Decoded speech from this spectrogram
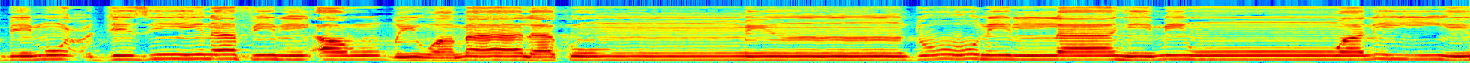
بمعجزين في الأرض وما لكم من دون الله من ولي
